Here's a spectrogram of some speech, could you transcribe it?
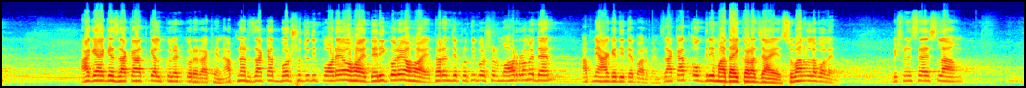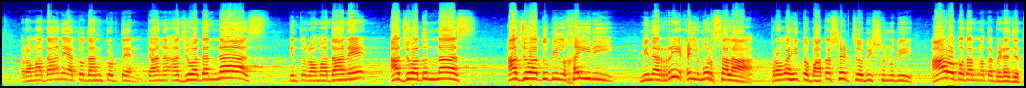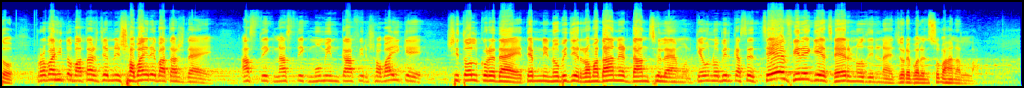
আগে আগে জাকাত ক্যালকুলেট করে রাখেন। আপনার জাকাত বর্ষ যদি পরেও হয়, দেরি করেও হয়, ধরেন যে প্রতি বছর মহরমে দেন, আপনি আগে দিতে পারবেন। জাকাত অগ্রিম আদায় করা যায়। সুবহানাল্লাহ বলেন। বিষ্ণু ইসা ইসলাম, রমাদানে এত দান করতেন, কানা আজওয়াদান নাস, কিন্তু রমাদানে আজওয়াদুন নাস আজওয়াদু বিল খাইরি মিনার রিহিল মুরসালা। প্রবাহিত বাতাসের চেয়ে বিশ্বনবী আরও প্রধান্যতা বেড়ে যেত। প্রবাহিত বাতাস যেমনি সবাইরে বাতাস দেয়, আস্তিক নাস্তিক, মুমিন, কাফির সবাইকে শীতল করে দেয়, তেমনি নবীজির রমাদানের দান ছিল এমন। কেউ নবীর কাছে চেয়ে ফিরে গিয়েছে, এর নজির নাই। জোরে বলেন সুবাহান আল্লাহ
